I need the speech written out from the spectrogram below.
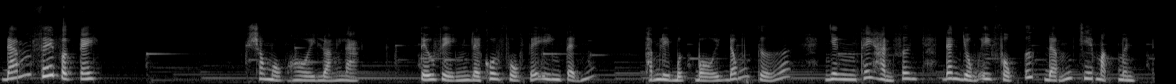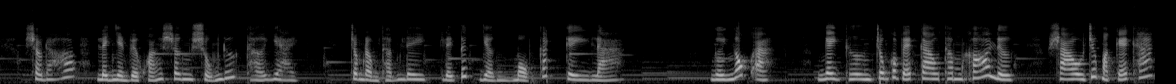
đám phế vật đây. Sau một hồi loạn lạc, tiểu viện lại khôi phục vẻ yên tĩnh. Thẩm Ly bực bội đóng cửa, nhưng thấy Hành Vân đang dùng y phục ướt đẫm che mặt mình. Sau đó lại nhìn về khoảng sân sũng nước thở dài. Trong đồng Thẩm Ly lại tức giận một cách kỳ lạ. Người ngốc à, ngày thường trông có vẻ cao thâm khó lường, sao trước mặt kẻ khác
